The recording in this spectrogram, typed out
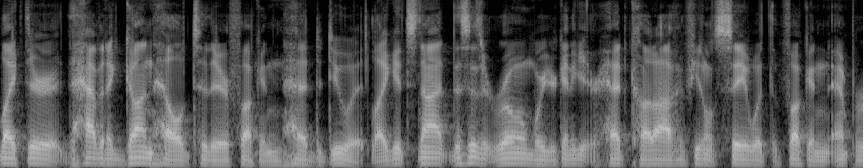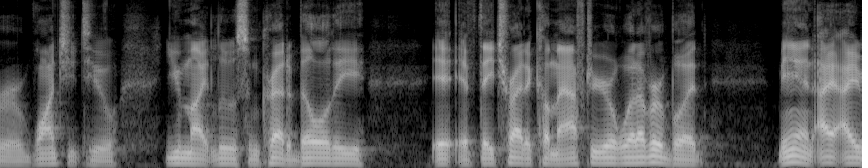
like they're having a gun held to their fucking head to do it. Like it's not this isn't Rome where you're gonna get your head cut off if you don't say what the fucking emperor wants you to. You might lose some credibility if they try to come after you or whatever. But man, I, I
